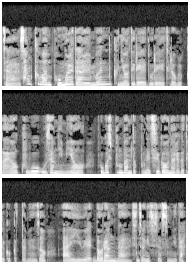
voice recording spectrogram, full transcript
자, 상큼한 봄을 닮은 그녀들의 노래 들어볼까요? 9553님이요. 보고 싶은 밤 덕분에 즐거운 하루가 될 것 같다면서 아이유의 너랑 나 신청해 주셨습니다.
